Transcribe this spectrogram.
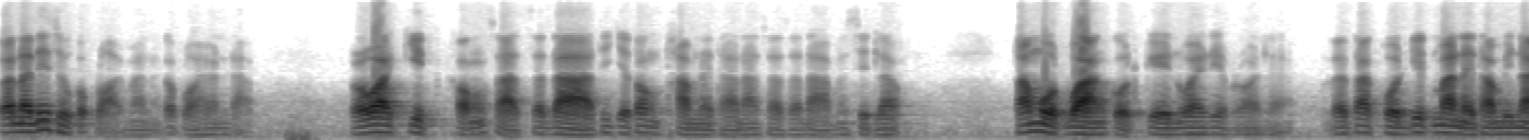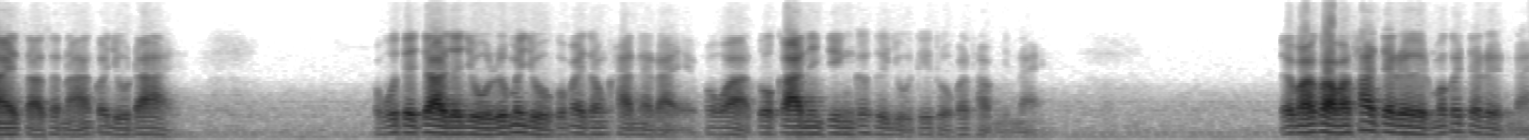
ก็ในที่สุดก็ปล่อยมันก็ปล่อยให้มันดับ เพราะว่ากิจของศาสดาที่จะต้องทำในฐานะศาสดามันเสร็จแล้ว ทั้งหมดวางกฎเกณฑ์ไว้เรียบร้อยแล้ว แล้วถ้าคนยึดมั่นในธรรมวินัยศาสนาก็อยู่ได้พระพุทธเจ้าจะอยู่หรือไม่อยู่ก็ไม่สำคัญอะไร เพราะว่าตัวการจริง ๆ ก็คืออยู่ที่ตัวพระธรรมวินัย แต่หมายความว่าถ้าเจริญมันก็เจริญได้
